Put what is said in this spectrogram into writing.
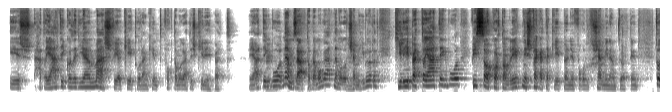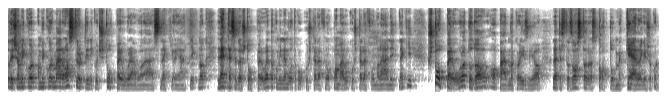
és hát a játék az egy ilyen másfél-két óránként fogta magát és kilépett a játékból, hmm. nem zárta be magát, nem adott hmm. semmi hibadatot, kilépett a játékból, vissza akartam lépni, és fekete képernyő fogadott, semmi nem történt. Tudod, és amikor, amikor már az történik, hogy stopperórával állsz neki a játéknak, leteszed a stopperórát, akkor még nem voltak okos telefonok, ma már okos telefonnal állnék neki, stopperóra, tudod, a apádnak a izé, a, leteszed az asztalra, azt kattog, meg kerreg, és akkor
